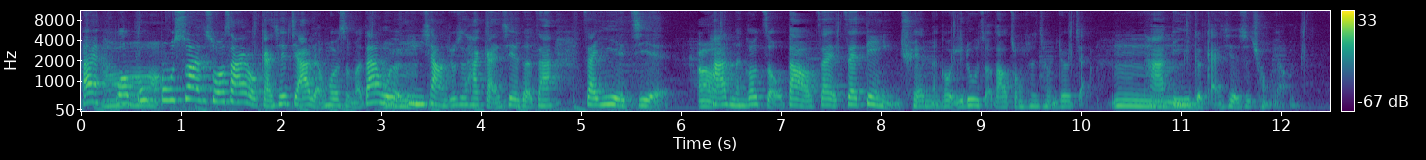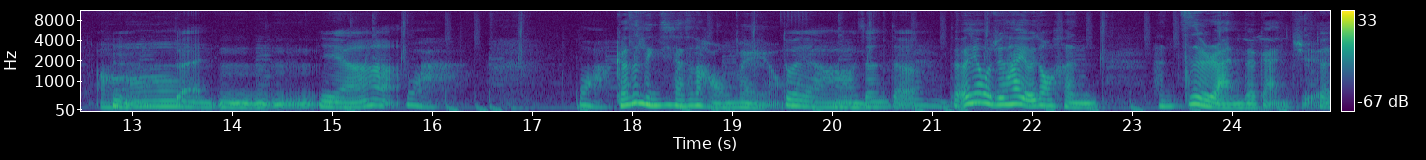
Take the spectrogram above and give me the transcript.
哎，我不不算说他有感谢家人或者什么，但是我有印象，就是他感谢的他在业界。他能够走到在在电影圈能够一路走到终身成就奖，嗯，他第一个感谢的是琼瑶，哦，对，嗯嗯嗯嗯嗯，呀，哇。哇，可是林青霞真的好美哦，对啊，真的，对，而且我觉得她有一种很很自然的感觉，对，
